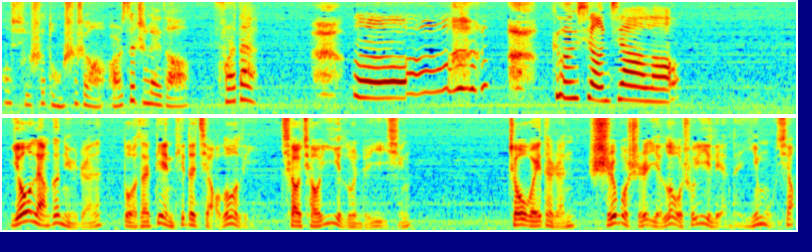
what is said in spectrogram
或许是董事长儿子之类的富二代。啊，更想嫁了。有两个女人躲在电梯的角落里。悄悄议论着异形，周围的人时不时也露出一脸的姨母笑。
